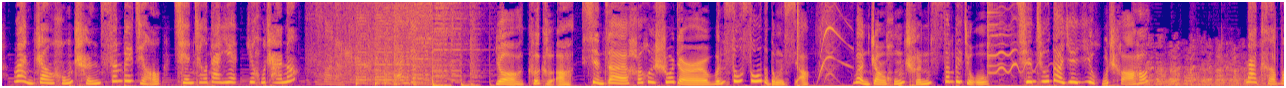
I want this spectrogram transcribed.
“万丈红尘三杯酒，千秋大业一壶茶”呢？哟，可可啊，现在还会说点文绉绉的东西啊！万丈红尘三杯酒，千秋大业一壶茶，那可不。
